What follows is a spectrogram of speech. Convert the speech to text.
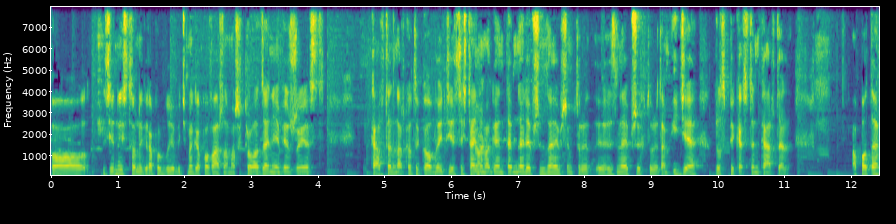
Bo z jednej strony gra próbuje być mega poważna. Masz wprowadzenie, wiesz, że jest kartel narkotykowy i ty jesteś tajnym tak. agentem, najlepszym z, najlepszym, który, y, z najlepszych, który tam idzie rozpykać ten kartel. A potem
